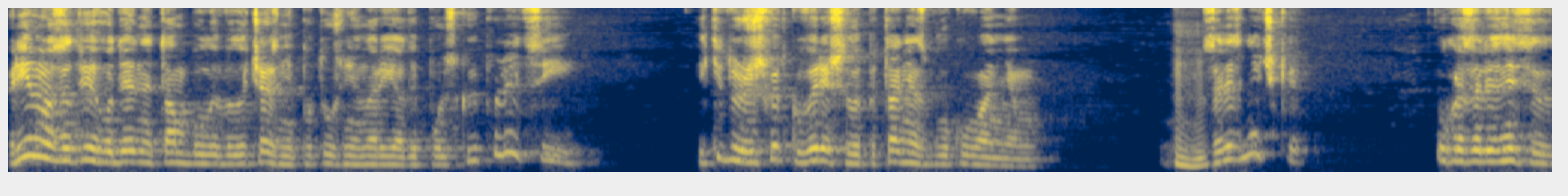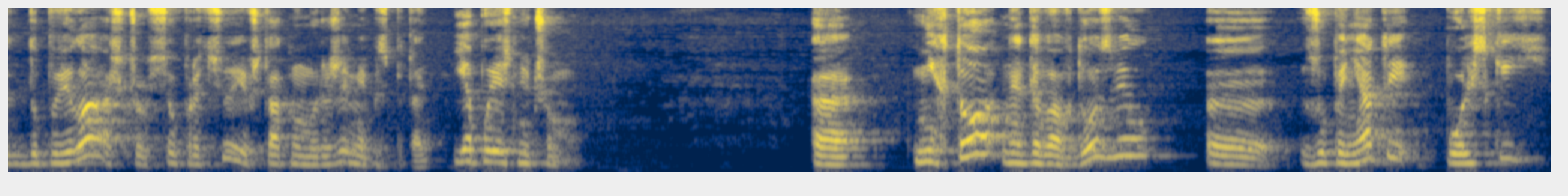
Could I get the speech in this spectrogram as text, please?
Рівно за дві години там були величезні потужні наряди польської поліції, які дуже швидко вирішили питання з блокуванням Мгм. залізнички. Укрзалізниця доповіла, що все працює в штатному режимі без питань. Я поясню чому. Е, ніхто не давав дозвіл е, зупиняти польський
